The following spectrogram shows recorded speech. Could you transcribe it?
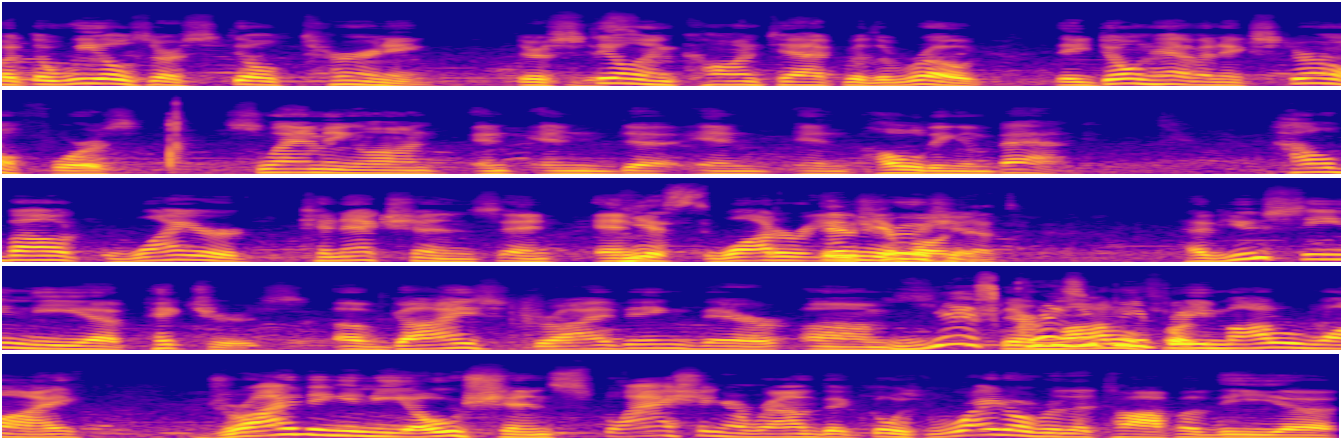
but the wheels are still turning. They're still in contact with the road. They don't have an external force slamming on and, and, uh, and, and holding them back. How about wire connections and, and yes, water tell intrusion? me about that. Have you seen the uh, pictures of guys driving their um, Yes, their crazy Model people. 3, Model Y, driving in the ocean, splashing around that goes right over the top of the uh,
